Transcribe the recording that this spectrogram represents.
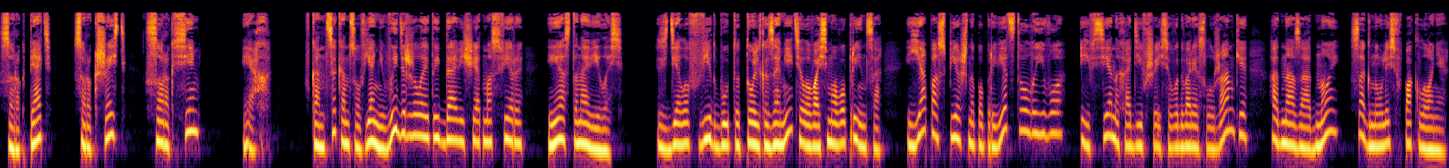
45, 46, 47. Эх, в конце концов я не выдержала этой давящей атмосферы и остановилась. Сделав вид, будто только заметила восьмого принца, я поспешно поприветствовала его, и все находившиеся во дворе служанки одна за одной согнулись в поклоне.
